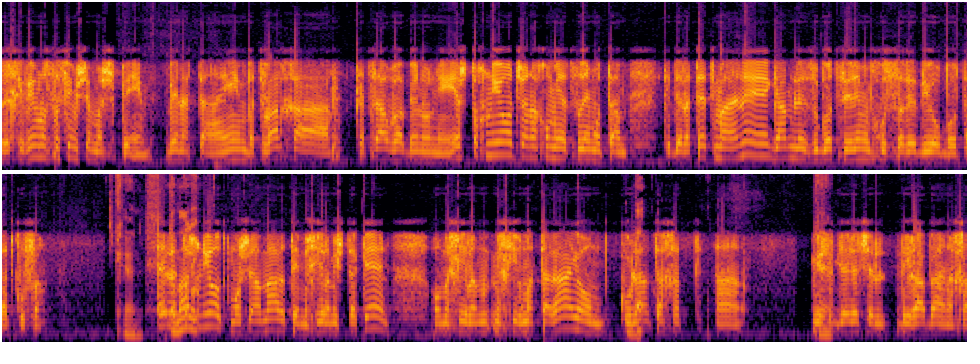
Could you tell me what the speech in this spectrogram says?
רכיבים נוספים שמשפיעים. בינתיים, בטווח הקצר והבינוני, יש תוכניות שאנחנו מייצרים אותן כדי לתת מענה גם לזוגות צעירים ומחוסרי דיור באותה תקופה. כן. אלה תוכניות, לי... כמו שאמרתם, מחיר למשתכן, או מחיר, מחיר מטרה היום, כולם ב... תחת. מסגרת של דירה בהנחה.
